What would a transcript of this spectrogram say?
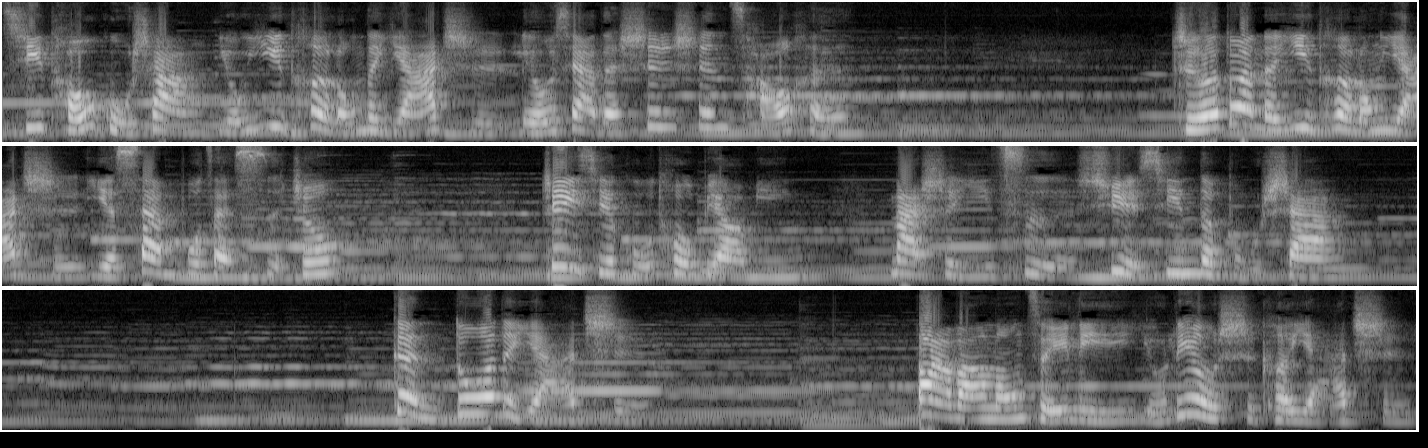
其头骨上有异特龙的牙齿留下的深深槽痕。折断的异特龙牙齿也散布在四周，这些骨头表明那是一次血腥的捕杀。更多的牙齿，霸王龙嘴里有六十颗牙齿，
